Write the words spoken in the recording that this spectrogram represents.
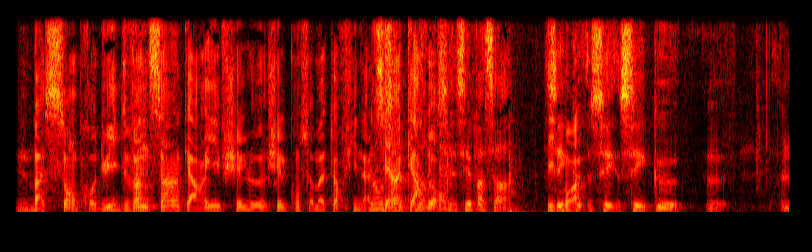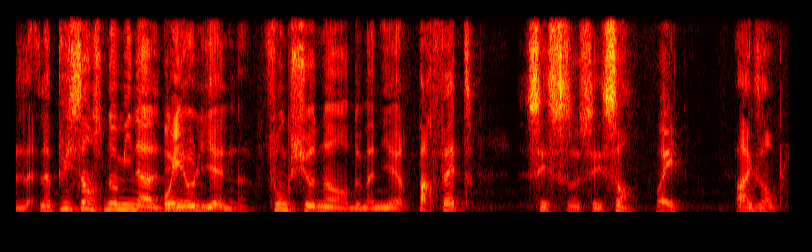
une base 100 produite, 25 arrivent chez le, chez le consommateur final. C'est un quart non, de rang. c'est- pas ça. C'est que, euh, la, puissance nominale d'une Oui. éolienne fonctionnant de manière parfaite, c'est c'est 100, Oui. par exemple.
